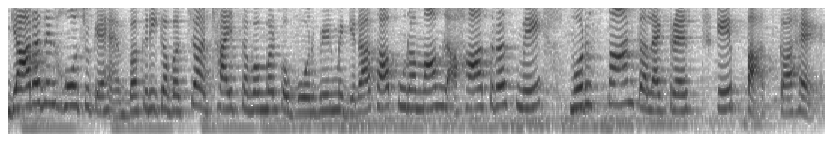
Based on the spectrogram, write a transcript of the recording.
11 दिन हो चुके हैं। बकरी का बच्चा 28 नवंबर को बोरबीर में गिरा था। पूरा मामला हाथरस में मुरस्तान कलेक्ट्रेट के पास का है।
